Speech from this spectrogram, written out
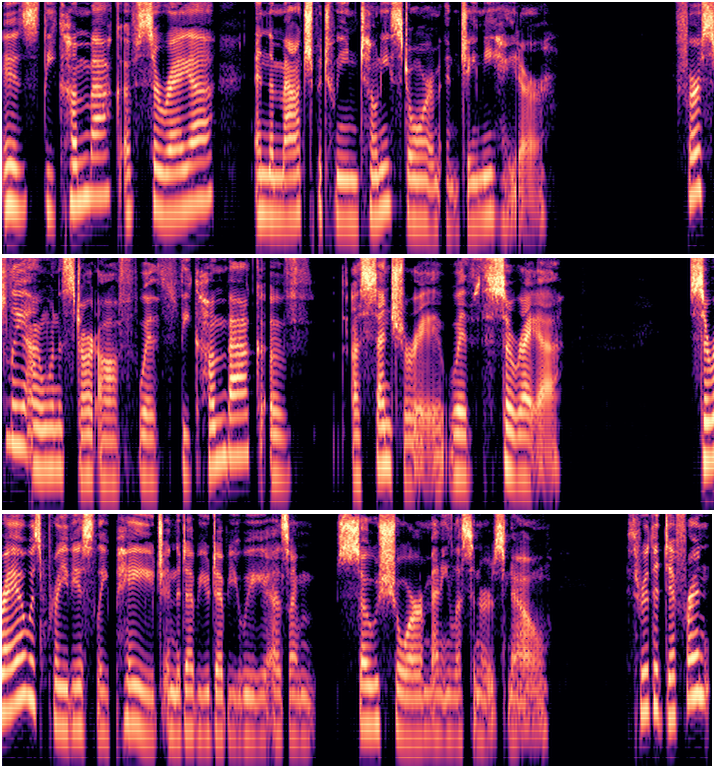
is the comeback of Saraya and the match between Toni Storm and Jamie Hayter. Firstly, I want to start off with the comeback of a century with Saraya. Saraya was previously Paige in the WWE, as I'm so sure many listeners know. Through the different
